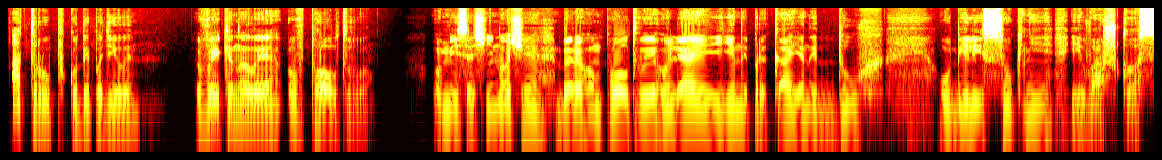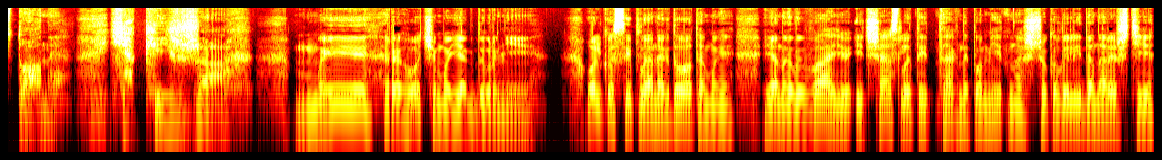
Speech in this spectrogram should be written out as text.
А труп куди поділи? Викинули в Полтву. У місячні ночі берегом Полтви гуляє її неприкаяний дух у білій сукні і важко стогне. Який жах! Ми регочемо, як дурні. Олько сипле анекдотами, я наливаю, і час летить так непомітно, що коли Ліда нарешті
